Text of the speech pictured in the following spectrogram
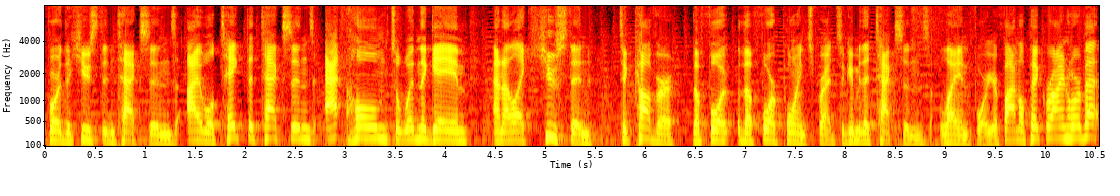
for the Houston Texans. I will take the Texans at home to win the game, and I like Houston to cover the four the four point spread. So give me the Texans laying four. Your final pick, Ryan Horvat.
